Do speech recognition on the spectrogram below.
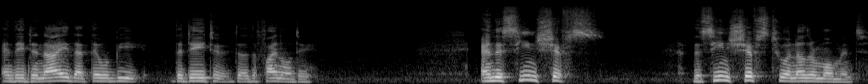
and they deny that there will be the day to the, the final day. And the scene shifts. The scene shifts to another moment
